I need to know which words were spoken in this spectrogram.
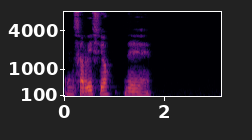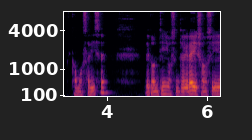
un servicio de, ¿cómo se dice? De Continuous Integration, ¿sí?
